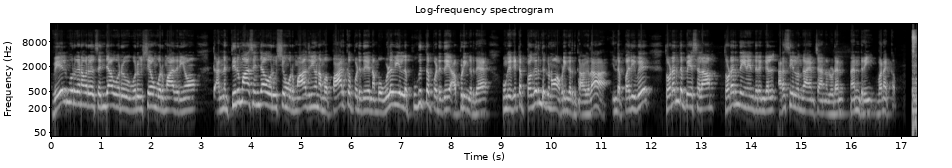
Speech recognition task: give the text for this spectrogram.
வேல்முருகன் அவர்கள் செஞ்சா ஒரு ஒரு விஷயம் ஒரு மாதிரியும் அண்ணன் திருமா செஞ்சா ஒரு விஷயம் ஒரு மாதிரியும் நம்ம பார்க்கப்படுது நம்ம உளவியல்ல புகுத்தப்படுது அப்படிங்கிறத உங்ககிட்ட பகிர்ந்துக்கணும் அப்படிங்கிறதுக்காக தான் இந்த பதிவு. தொடர்ந்து பேசலாம். தொடர்ந்து இணைந்திருங்கள். அரசியல் வெங்காயம் சேனலுடன். நன்றி. வணக்கம்.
